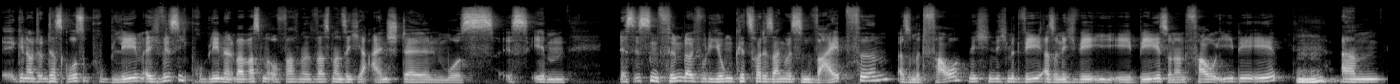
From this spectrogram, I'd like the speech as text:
äh, Genau, das große Problem, ich will es nicht Problem nennen, aber was man, auf was man, was man sich hier einstellen muss, ist eben, es ist ein Film, glaube ich, wo die jungen Kids heute sagen, es ist ein Vibe-Film, also mit V, nicht, nicht mit W, also nicht W-I-E-B, sondern V-I-B-E. Mhm. Ähm,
